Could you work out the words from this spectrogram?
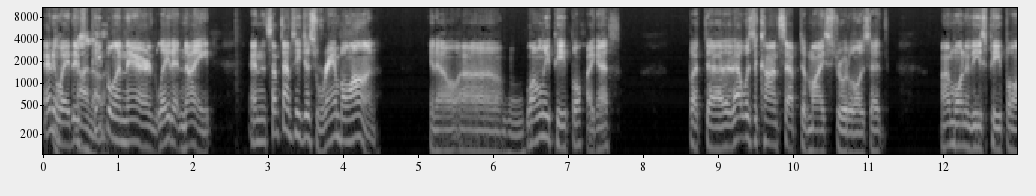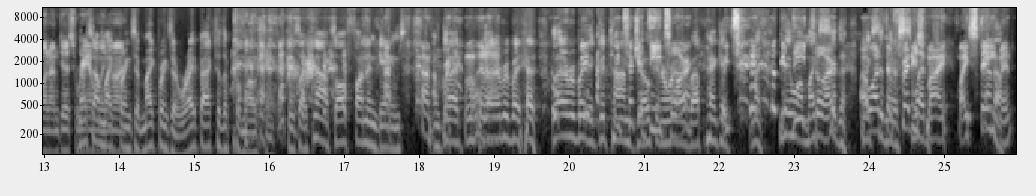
Anyway, I there's know people in there late at night, and sometimes they just ramble on. You know, uh, Mm-hmm. lonely people, I guess. But uh, that was the concept of my strudel: is that I'm one of these people, and I'm just that's how Mike on. brings it. Mike brings it right back to the promotion. He's like, "No, it's all fun and games. I'm, glad, rambling glad on. everybody had glad everybody had a good time joking around about pancakes." Took a meanwhile, Mike's sitting I Mike's wanted to finish sweating. my, my No, no, statement.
